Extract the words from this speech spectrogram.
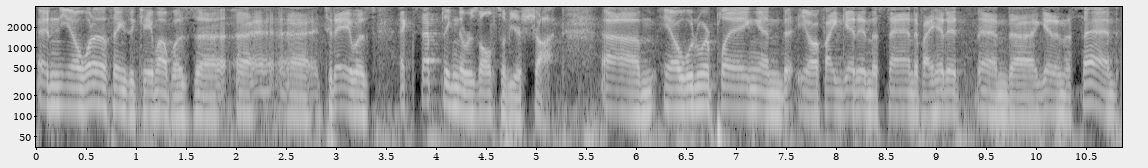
And you know, one of the things that came up was uh, uh, uh, today was accepting the results of your shot. Um, you know, when we're playing, and you know, if I get in the sand, if I hit it and uh, get in the sand,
